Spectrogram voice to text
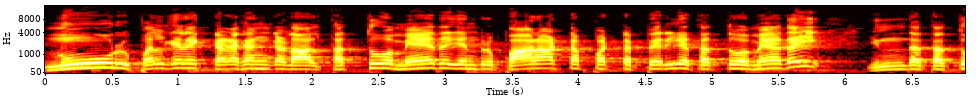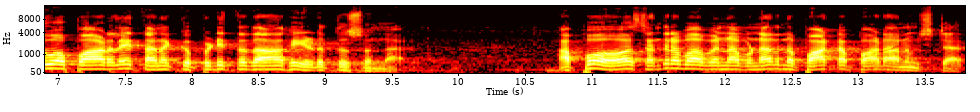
நூறு பல்கலைக்கழகங்களால் தத்துவ மேதை என்று பாராட்டப்பட்ட பெரிய தத்துவ மேதை இந்த தத்துவ பாடலை தனக்கு பிடித்ததாக எடுத்து சொன்னார். அப்போது சந்திரபாபு என்ன பண்ணார்? இந்த பாட்டை பாட ஆரம்பிச்சிட்டார்.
